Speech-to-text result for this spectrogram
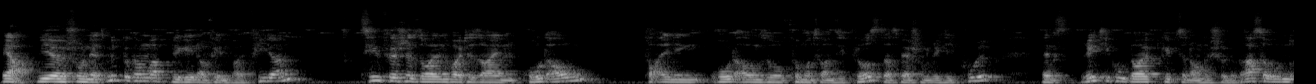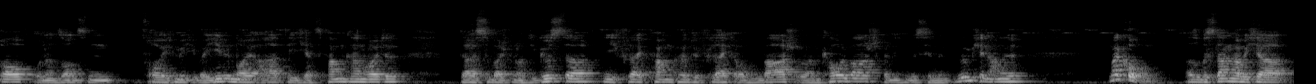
Ja, wie ihr schon jetzt mitbekommen habt, wir gehen auf jeden Fall fiedern. Zielfische sollen heute sein Rotaugen. Vor allen Dingen Rotaugen so 25 plus, das wäre schon richtig cool. Wenn es richtig gut läuft, gibt es dann auch eine schöne Brasse oben drauf. Und ansonsten freue ich mich über jede neue Art, die ich jetzt fangen kann heute. Da ist zum Beispiel noch die Güster, die ich vielleicht fangen könnte, vielleicht auch ein Barsch oder ein Kaulbarsch, wenn ich ein bisschen mit Würmchen angel. Mal gucken. Also bislang habe ich ja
